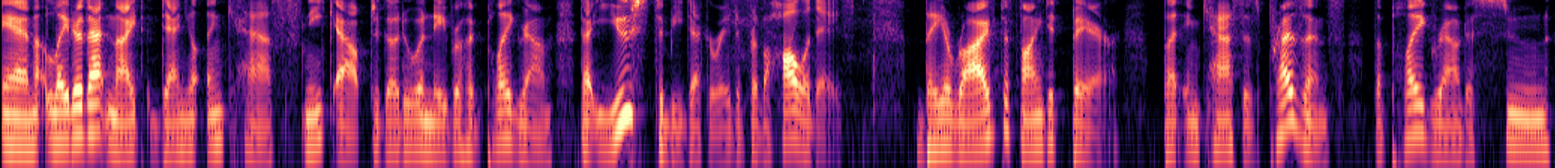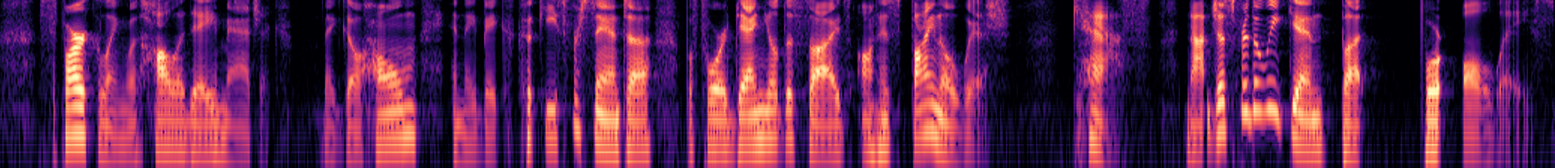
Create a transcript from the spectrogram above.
And later that night, Daniel and Cass sneak out to go to a neighborhood playground that used to be decorated for the holidays. They arrive to find it bare, but in Cass's presence, the playground is soon sparkling with holiday magic. They go home and they bake cookies for Santa before Daniel decides on his final wish Cass, not just for the weekend, but for always.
